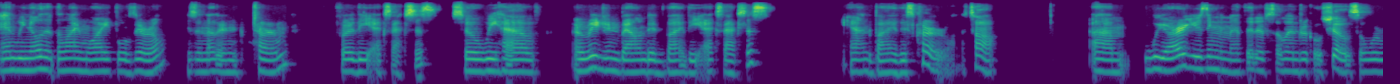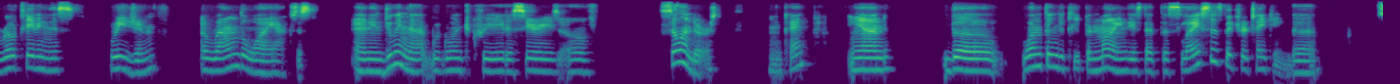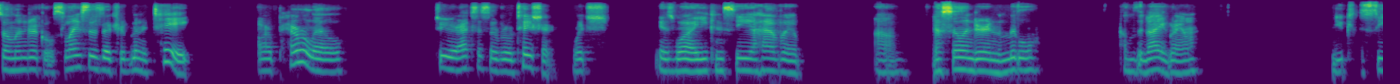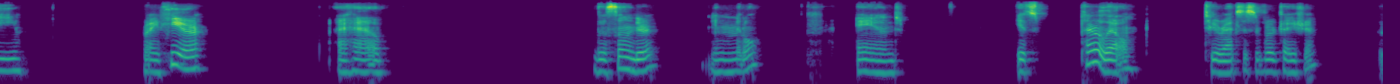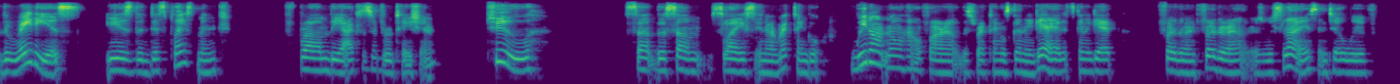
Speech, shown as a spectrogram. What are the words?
And we know that the line y equals 0 is another term for the x-axis. So we have a region bounded by the x-axis and by this curve on the top. Um, we are using the method of cylindrical shells. So we're rotating this region around the y-axis. And in doing that, we're going to create a series of cylinders, okay? And the one thing to keep in mind is that the slices that you're taking, the cylindrical slices that you're going to take are parallel to your axis of rotation, which is why you can see I have a, um, a cylinder in the middle of the diagram. You can see right here, I have the cylinder in the middle and it's parallel to your axis of rotation. The radius is the displacement from the axis of rotation to the some slice in our rectangle. We don't know how far out this rectangle is going to get. It's going to get further and further out as we slice until we've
